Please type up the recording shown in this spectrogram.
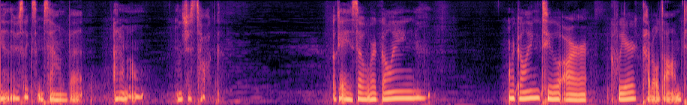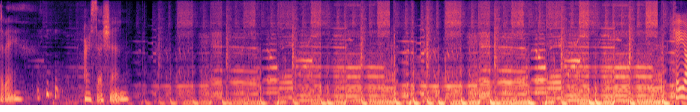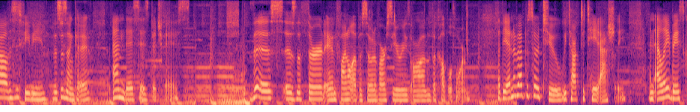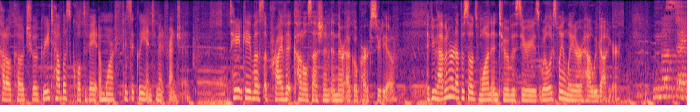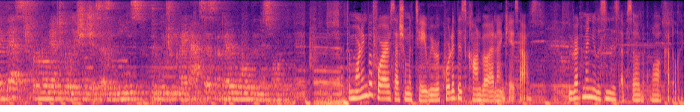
Yeah, there's like some sound, but I don't know. Let's just talk. Okay, so we're going we're going to our queer cuddle domme today. our session. Hey y'all, this is Phoebe. This is NK. And this is Bitchface. This is the third and final episode of our series on the couple form. At the end of episode two, we talked to Tate Ashley, an LA based cuddle coach who agreed to help us cultivate a more physically intimate friendship. Tate gave us a private cuddle session in their Echo Park studio. If you haven't heard episodes one and two of the series, we'll explain later how we got here. We must divest from romantic relationships as a means The morning before our session with Tate, we recorded this convo at NK's house. We recommend you listen to this episode while cuddling.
